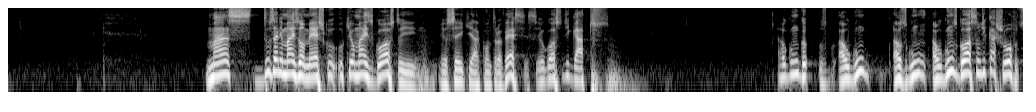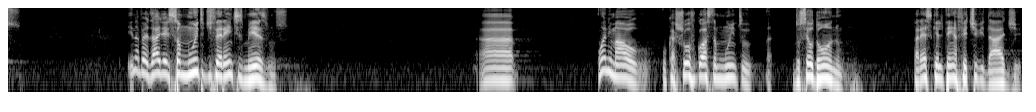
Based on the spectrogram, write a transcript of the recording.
Mas dos animais domésticos, o que eu mais gosto, e eu sei que há controvérsias, eu gosto de gatos. Algum, algum, alguns gostam de cachorros. E na verdade eles são muito diferentes mesmos. Ah, o animal, o cachorro, gosta muito ah, do seu dono. Parece que ele tem afetividade.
